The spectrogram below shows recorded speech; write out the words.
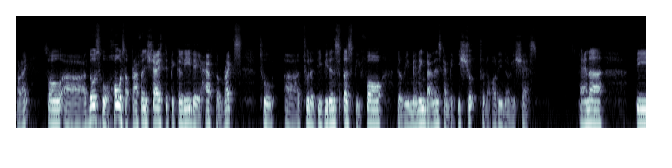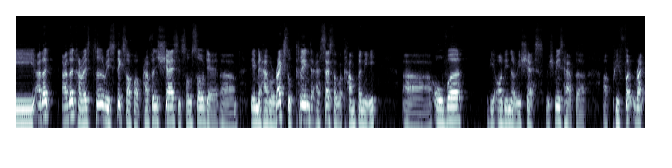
All right. So uh, those who hold a preference shares typically they have the rights to uh, to the dividends first before the remaining balance can be issued to the ordinary shares. And uh, the other other characteristics of a preference shares is also that um, they may have a right to claim the assets of a company uh, over the ordinary shares, which means have the uh, preferred right,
